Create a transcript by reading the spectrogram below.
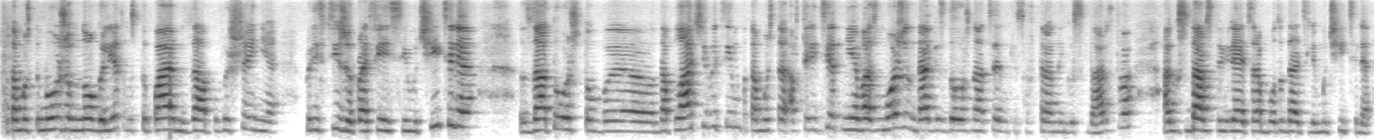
потому что мы уже много лет выступаем за повышение престижа профессии учителя, за то, чтобы доплачивать им, потому что авторитет невозможен да, без должной оценки со стороны государства, а государство является работодателем учителя.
